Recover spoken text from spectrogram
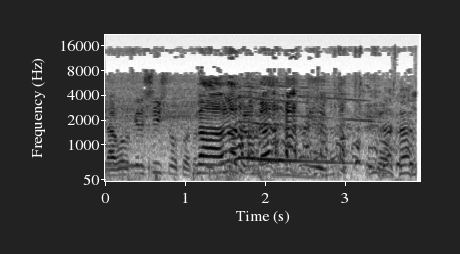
no, well, let's get a sheesh real quick. No, I'm not doing that.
